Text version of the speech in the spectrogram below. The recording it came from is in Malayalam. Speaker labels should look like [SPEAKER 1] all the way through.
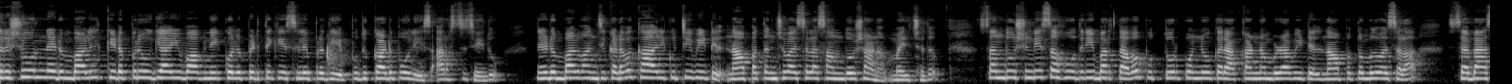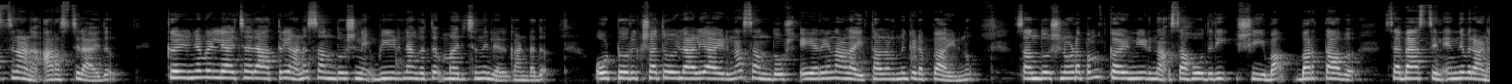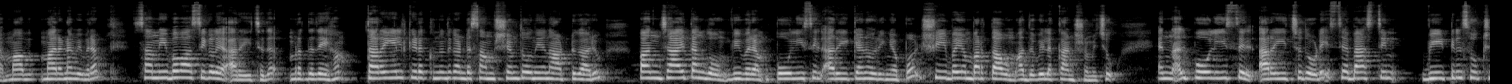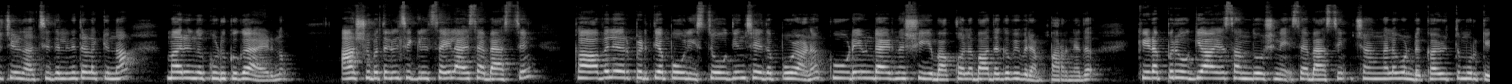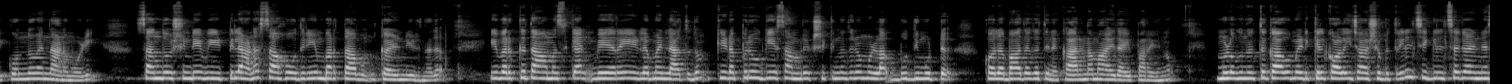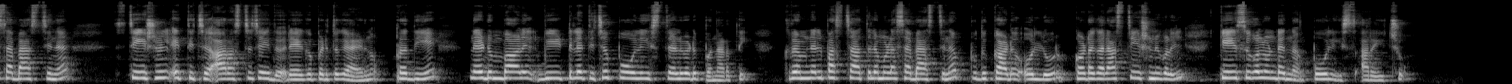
[SPEAKER 1] തൃശൂർ നെടുമ്പാളിൽ കിടപ്പ് രോഗിയായ യുവാവിനെ കൊലപ്പെടുത്തിയ കേസിലെ പ്രതിയെ പുതുക്കാട് പോലീസ് അറസ്റ്റ് ചെയ്തു. നെടുമ്പാൾ വഞ്ചിക്കടവ് കാരിക്കുറ്റി വീട്ടിൽ നാൽപ്പത്തഞ്ച് വയസ്സുള്ള സന്തോഷാണ് മരിച്ചത്. സന്തോഷിന്റെ സഹോദരി ഭർത്താവ് പുത്തൂർ പൊന്നൂക്കര കണ്ണമ്പുഴ വീട്ടിൽ നാൽപ്പത്തൊമ്പത് വയസ്സുള്ള സെബാസ്റ്റ്യനാണ് അറസ്റ്റിലായത്. കഴിഞ്ഞ വെള്ളിയാഴ്ച രാത്രിയാണ് സന്തോഷിനെ വീടിനകത്ത് മരിച്ച നിലയിൽ കണ്ടത്. ഓട്ടോറിക്ഷ തൊഴിലാളിയായിരുന്ന സന്തോഷ് ഏറെ നാളായി തളർന്നു കിടപ്പായിരുന്നു. സന്തോഷിനോടൊപ്പം കഴിഞ്ഞിരുന്ന സഹോദരി ഷീബ ഭർത്താവ് സെബാസ്റ്റ്യൻ എന്നിവരാണ് മരണവിവരം സമീപവാസികളെ അറിയിച്ചത്. മൃതദേഹം തറയിൽ കിടക്കുന്നത് കണ്ട് സംശയം തോന്നിയ നാട്ടുകാരും പഞ്ചായത്ത് അംഗവും വിവരം പോലീസിൽ അറിയിക്കാൻ ഒരുങ്ങിയപ്പോൾ ഷീബയും ഭർത്താവും അത് വിലക്കാൻ ശ്രമിച്ചു. എന്നാൽ പോലീസിൽ അറിയിച്ചതോടെ സെബാസ്റ്റ്യൻ വീട്ടിൽ സൂക്ഷിച്ചിരുന്ന ചിതലിന് തിളയ്ക്കുന്ന മരുന്ന് കൊടുക്കുകയായിരുന്നു. ആശുപത്രിയിൽ ചികിത്സയിലായ സെബാസ്റ്റ്യൻ കാവലേർപ്പെടുത്തിയ പോലീസ് ചോദ്യം ചെയ്തപ്പോഴാണ് കൂടെയുണ്ടായിരുന്ന ഷീബ കൊലപാതക വിവരം പറഞ്ഞത്. കിടപ്പ് രോഗിയായ സന്തോഷിനെ സെബാസ്റ്റ്യൻ ചങ്ങല കൊണ്ട് കഴുത്തുമുറുക്കി കൊന്നുവെന്നാണ് മൊഴി. സന്തോഷിന്റെ വീട്ടിലാണ് സഹോദരിയും ഭർത്താവും കഴിഞ്ഞിരുന്നത്. ഇവർക്ക് താമസിക്കാൻ വേറെ ഇടമില്ലാത്തതും കിടപ്പ് രോഗിയെ സംരക്ഷിക്കുന്നതിനുമുള്ള ബുദ്ധിമുട്ട് കൊലപാതകത്തിന് കാരണമായതായി പറയുന്നു. മുളകുന്നത്തുകാവ് മെഡിക്കൽ കോളേജ് ആശുപത്രിയിൽ ചികിത്സ കഴിഞ്ഞ സെബാസ്റ്റ്യന് സ്റ്റേഷനിൽ എത്തിച്ച് അറസ്റ്റ് ചെയ്ത് രേഖപ്പെടുത്തുകയായിരുന്നു. പ്രതിയെ നെടുമ്പാളിൽ വീട്ടിലെത്തിച്ച് പോലീസ് തെളിവെടുപ്പ് നടത്തി. ക്രിമിനൽ പശ്ചാത്തലമുള്ള സെബാസ്റ്റിന് പുതുക്കാട് ഒല്ലൂർ കൊടകര സ്റ്റേഷനുകളിൽ കേസുകളുണ്ടെന്ന് പോലീസ് അറിയിച്ചു.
